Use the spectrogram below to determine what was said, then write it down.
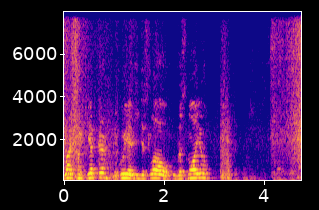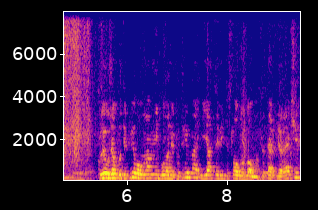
плачна кепка, яку я відіслав весною. Коли вже потепліло, вона мені була не потрібна і я це відіслав додому. Це теплі речі,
